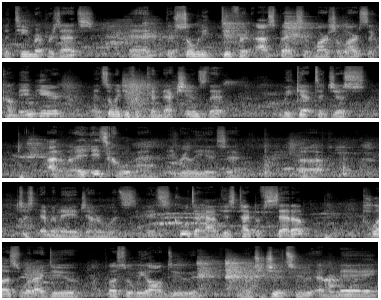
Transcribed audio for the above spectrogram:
the team represents. And there's so many different aspects of martial arts that come in here and so many different connections that we get to just, I don't know, it, it's cool, man. It really is. And, uh, just MMA in general, it's, it's cool to have this type of setup plus what I do, plus what we all do, and you know, jiu-jitsu, MMA,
